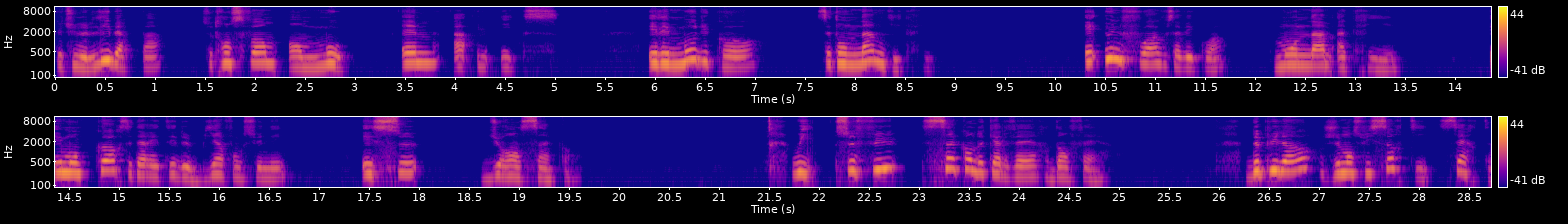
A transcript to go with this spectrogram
que tu ne libères pas se transforment en mots, M-A-U-X. Et les mots du corps, c'est ton âme qui crie. Et une fois, vous savez quoi? Mon âme a crié. Et mon corps s'est arrêté de bien fonctionner. Et ce, durant cinq ans. Oui, ce fut cinq ans de calvaire, d'enfer. Depuis lors, je m'en suis sorti, certes,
